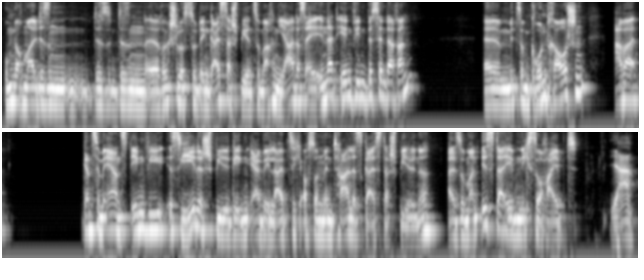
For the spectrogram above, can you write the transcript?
um nochmal diesen, diesen, diesen äh, Rückschluss zu den Geisterspielen zu machen, ja, das erinnert irgendwie ein bisschen daran, äh, mit so einem Grundrauschen, aber ganz im Ernst, irgendwie ist jedes Spiel gegen RB Leipzig auch so ein mentales Geisterspiel, ne? Also man ist da eben nicht so hyped. Ja.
